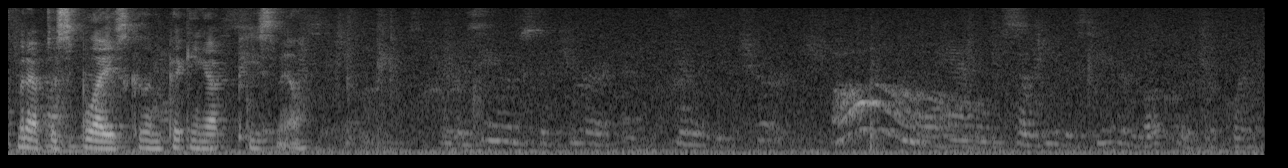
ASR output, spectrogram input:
I'm gonna have to splice because I'm picking up piecemeal.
